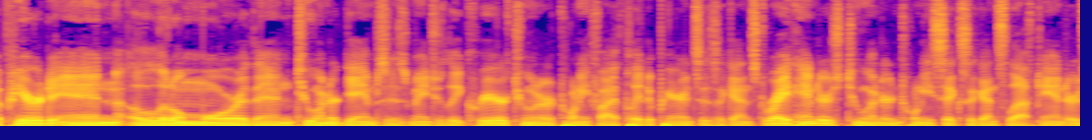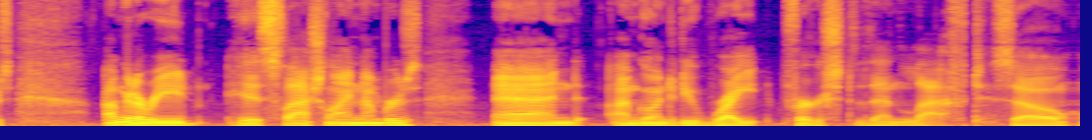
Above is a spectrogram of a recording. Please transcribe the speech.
appeared in a little more than 200 games in his major league career, 225 plate appearances against right-handers, 226 against left-handers. I'm going to read his slash line numbers, and I'm going to do right first, then left. So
